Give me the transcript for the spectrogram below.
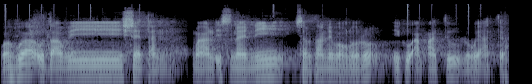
Wa huwa utawi setan ma'al isnaini sertane wong loro iku abadu luwe adoh.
